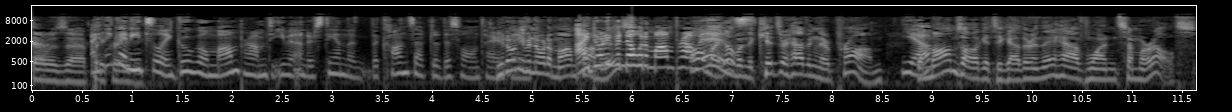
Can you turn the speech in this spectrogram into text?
So it was uh, I think crazy. I need to like Google mom prom to even understand the, the concept of this whole entire You don't thing. even know what a mom prom I don't is? even know what a mom prom Oh is. my god! When the kids are having their prom, Yeah. the moms all get together and they have one somewhere else.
